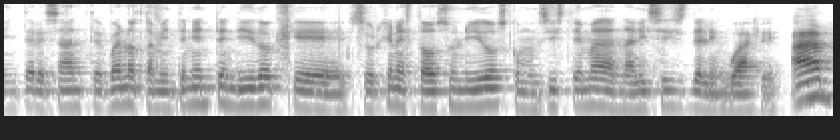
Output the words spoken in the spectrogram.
qué interesante. Bueno, también tenía entendido que surge en Estados Unidos como un sistema de análisis del lenguaje. Ah,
